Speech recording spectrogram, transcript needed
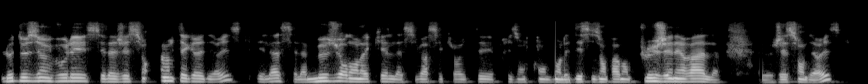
Le deuxième volet, c'est la gestion intégrée des risques. Et là, c'est la mesure dans laquelle la cybersécurité est prise en compte dans les décisions plus générales de gestion des risques.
